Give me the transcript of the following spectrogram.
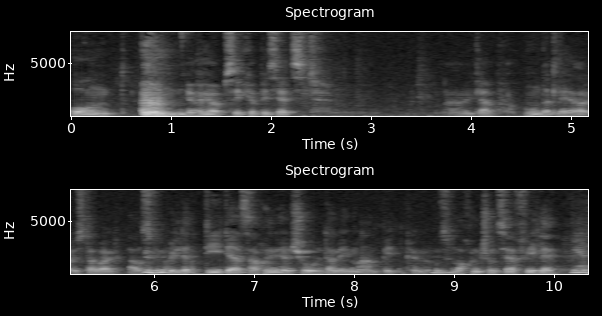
Und ja, ich habe sicher bis jetzt, ich glaube, 100 Lehrer Österreich ausgebildet, mhm. die das auch in ihren Schulen dann eben anbieten können. Und das mhm. machen schon sehr viele. Ja.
